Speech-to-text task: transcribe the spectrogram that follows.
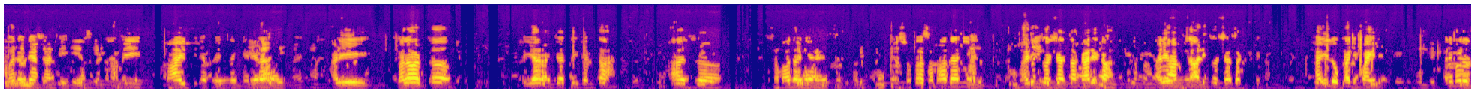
बनवण्यासाठी आम्ही महायुतीने प्रयत्न केलेला आहे. आणि मला वाटतं या राज्यातली जनता आज समाधानी आहे. स्वतः समाधानी आहे. अडीच वर्षाचा कार्यकाळ आणि आमचा अडीच वर्षाचा काही लोकांनी पाहिले. आणि म्हणून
